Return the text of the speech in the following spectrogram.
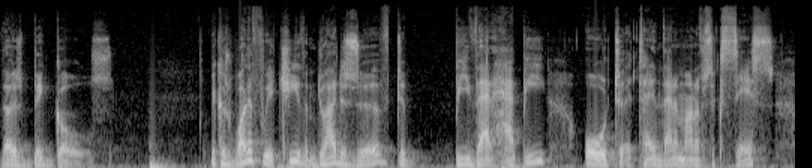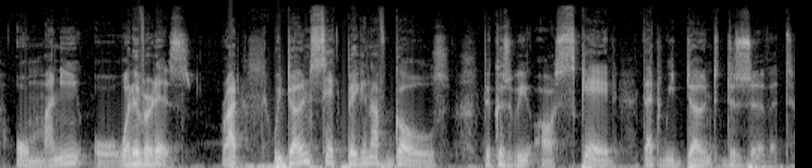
those big goals. Because what if we achieve them? Do I deserve to be that happy or to attain that amount of success or money or whatever it is? Right? We don't set big enough goals because we are scared that we don't deserve it.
